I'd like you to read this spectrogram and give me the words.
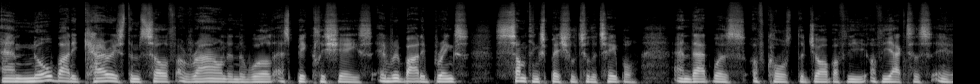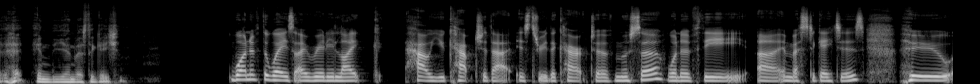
And nobody carries themselves around in the world as big cliches. Everybody brings something special to the table. And that was, of course, the job of the, of the actors eh, in the investigation. One of the ways I really like how you capture that is through the character of Musa, one of the uh, investigators, who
